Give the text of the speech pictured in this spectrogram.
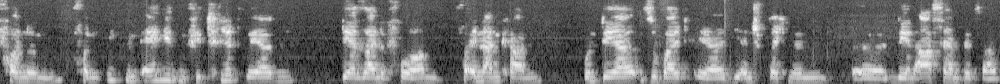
von einem von irgendeinem Alien infiltriert werden, der seine Form verändern kann und der, sobald er die entsprechenden äh, DNA-Samples hat,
